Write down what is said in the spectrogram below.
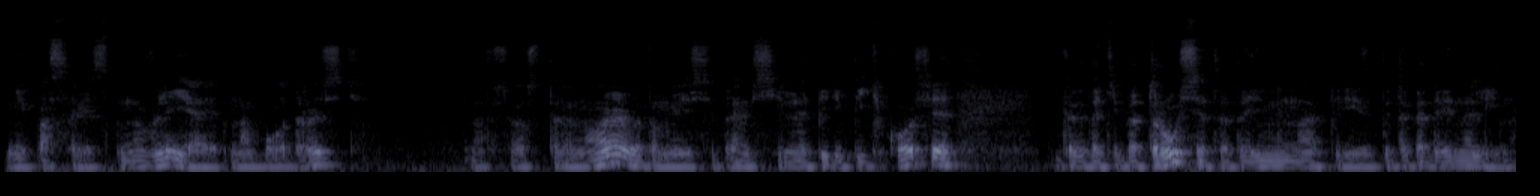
непосредственно влияет на бодрость, на все остальное. В этом, если прям сильно перепить кофе, и когда тебя трусит, это именно переизбыток адреналина.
